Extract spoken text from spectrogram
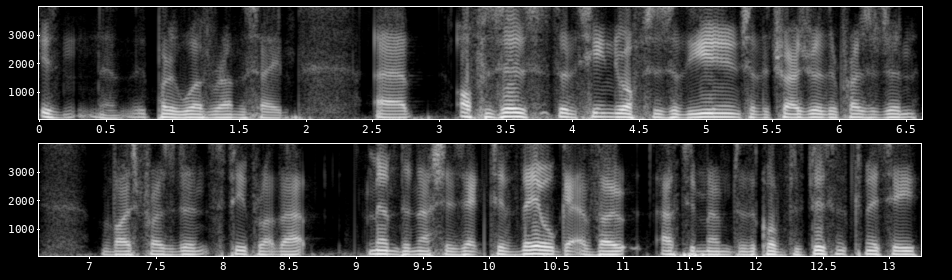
isn't you know, probably worth around the same. Uh, officers, so the senior officers of the union, so the treasurer, the president, vice presidents, people like that, members of the national executive, they all get a vote as to members of the conference business committee.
